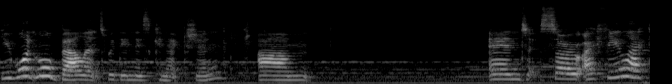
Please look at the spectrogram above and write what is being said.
you want more balance within this connection. Um, and so I feel like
